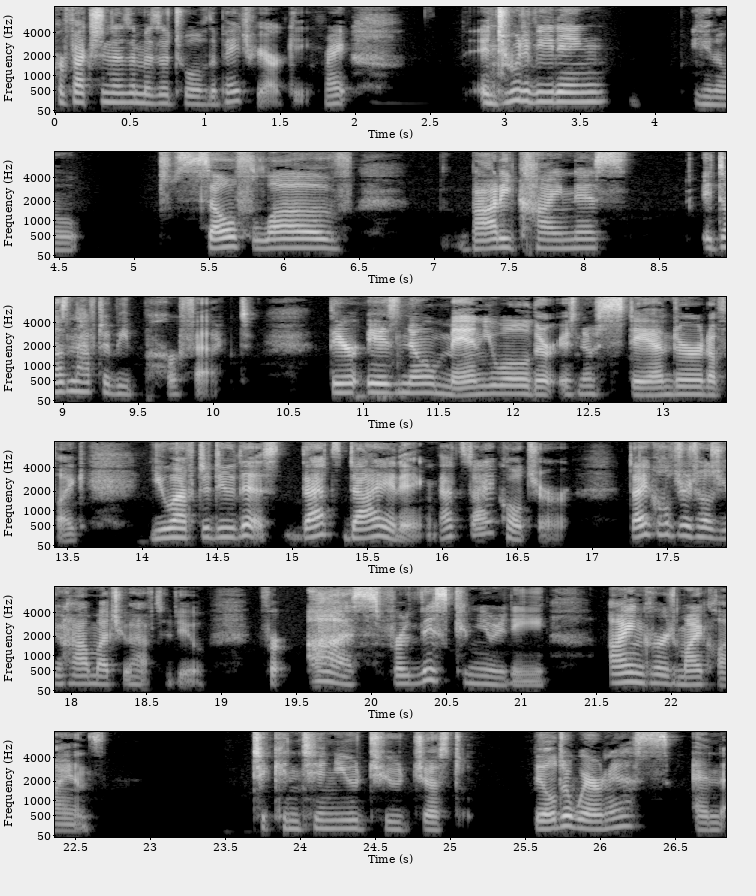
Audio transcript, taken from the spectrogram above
perfectionism is a tool of the patriarchy right? Intuitive eating, you know, self love, body kindness, it doesn't have to be perfect. There mm-hmm. is no manual, there is no standard of like, you have to do this. That's dieting, that's diet culture. Diet culture tells you how much you have to do. For us, for this community, I encourage my clients to continue to just build awareness and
